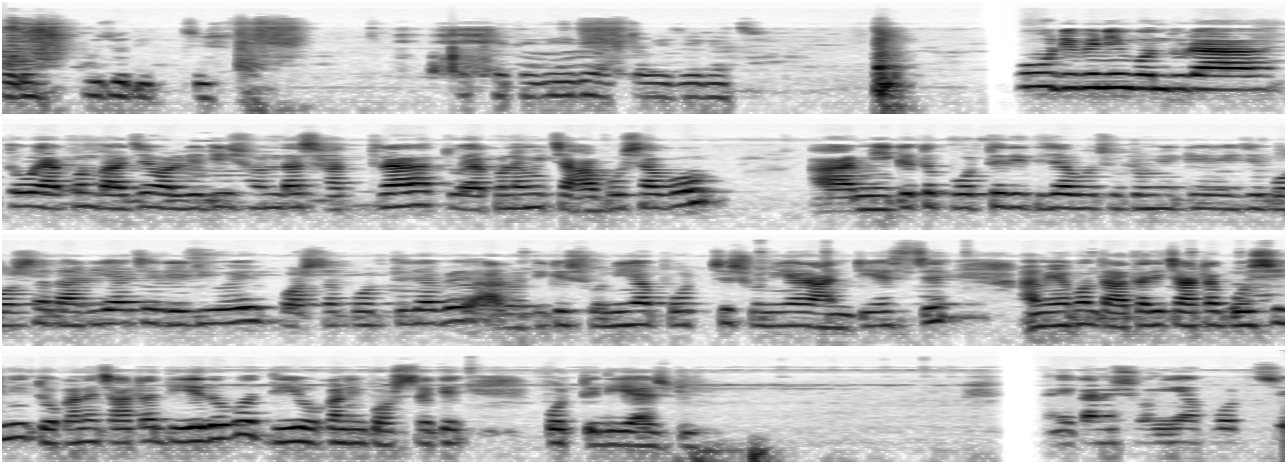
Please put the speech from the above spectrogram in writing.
করে পুজো দিচ্ছে। খেতে দিয়ে একটা বেজে গেছে। গুড ইভিনিং বন্ধুরা। তো এখন বাজে অলরেডি সন্ধ্যা সাতটা। তো এখন আমি চা বসাবো। আর মেয়েকে তো পড়তে দিতে যাব। ছোটো মেয়েকে এই যে বর্ষা দাঁড়িয়ে আছে রেডি হয়ে বর্ষা পড়তে যাবে। আর ওদিকে সোনিয়া পড়ছে, সোনিয়ার আন্টি এসছে। আমি এখন তাড়াতাড়ি চাটা বসিয়ে নিই, দোকানে চাটা দিয়ে দেবো, দিয়ে ওখানে বর্ষাকে পড়তে দিয়ে আসবি। এখানে সোনিয়া পড়ছে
